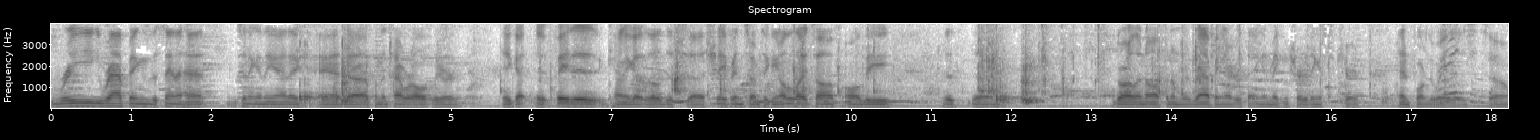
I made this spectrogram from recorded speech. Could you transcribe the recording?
rewrapping the Santa hat sitting in the attic and uh, up on the tower all earlier. It got it faded, it kind of got a little disshapen, so I'm taking all the lights off, all the the, the garland off, and I'm rewrapping everything and making sure everything is secured and formed the way it is. So,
